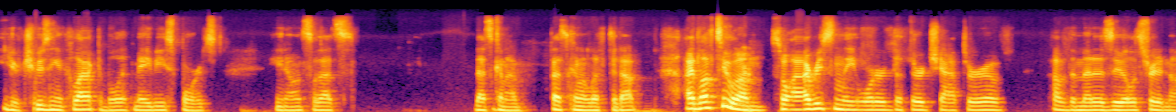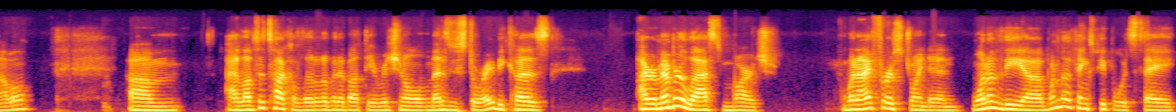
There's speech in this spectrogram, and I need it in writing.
you're choosing a collectible, it may be sports. You know, and so that's that's gonna that's gonna lift it up. I'd love to. Um, so I recently ordered the third chapter of of the MetaZoo illustrated novel. Um, I love to talk a little bit about the original MetaZoo story because I remember last March when I first joined in. One of the uh, one of the things people would say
